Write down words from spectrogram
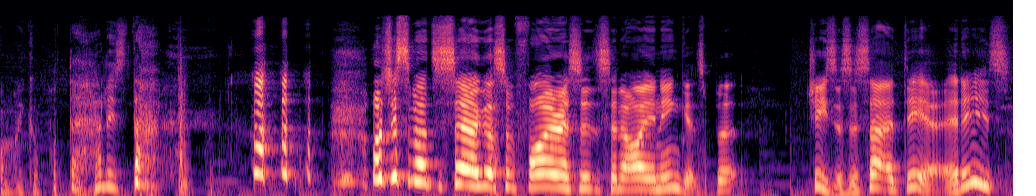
Oh my god, what the hell is that? I was just about to say I got some fire essence and iron ingots, but... Jesus, is that a deer? It is.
